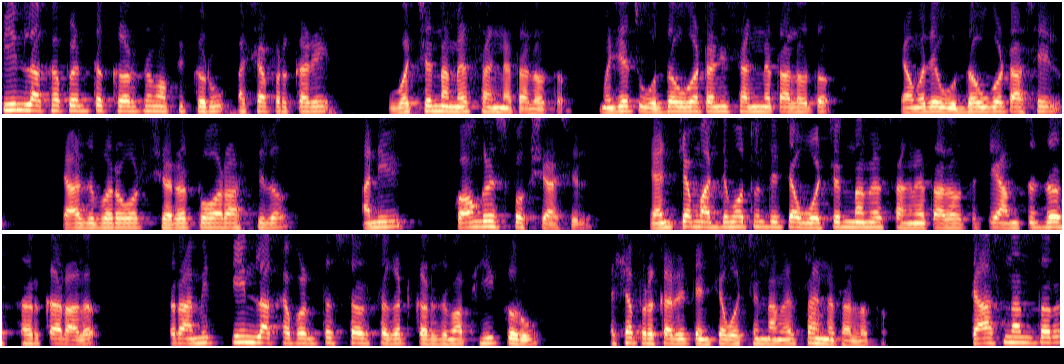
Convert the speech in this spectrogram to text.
तीन लाखापर्यंत कर्जमाफी करू अशा प्रकारे वचननाम्यात सांगण्यात आलं होतं. म्हणजेच उद्धव गटाने सांगण्यात आलं होतं. यामध्ये उद्धव गट असेल त्याचबरोबर शरद पवार असतील आणि काँग्रेस पक्ष असेल यांच्या माध्यमातून त्याच्या वचननाम्यात सांगण्यात आलं होतं की आमचं जर सरकार आलं तर आम्ही तीन लाखापर्यंत सरसगट कर्जमाफी करू अशा प्रकारे त्यांच्या वचननाम्यात सांगण्यात आलं होतं. त्याचनंतर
